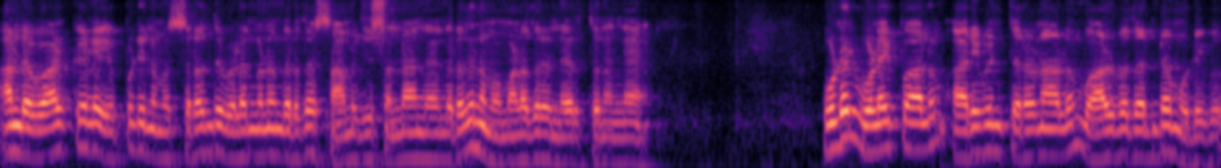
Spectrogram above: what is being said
அந்த வாழ்க்கையில் எப்படி நம்ம சிறந்து விளங்கணுங்கிறத சாமிஜி சொன்னாங்கங்கிறது நம்ம மனதில் நிறுத்தணுங்க. உடல் உழைப்பாலும் அறிவின் திறனாலும் வாழ்வதென்ற முடிவு.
